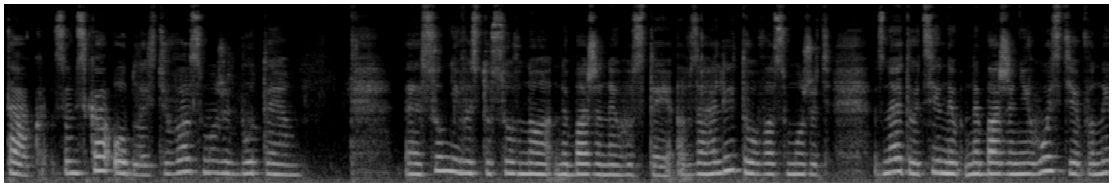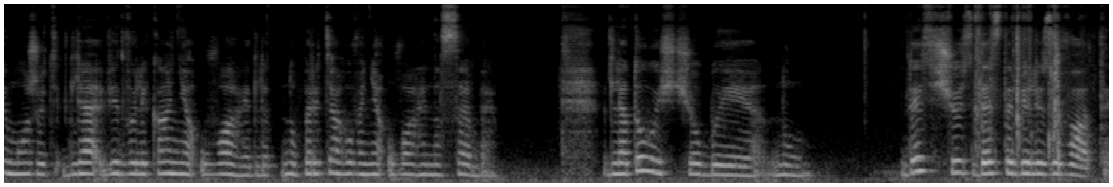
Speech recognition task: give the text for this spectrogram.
Так, Сумська область. У вас можуть бути е, сумніви стосовно небажаних гостей. А взагалі-то у вас можуть, знаєте, оці небажані гості, вони можуть для відволікання уваги, для ну, перетягування уваги на себе. Для того, щоб ну, десь щось дестабілізувати.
